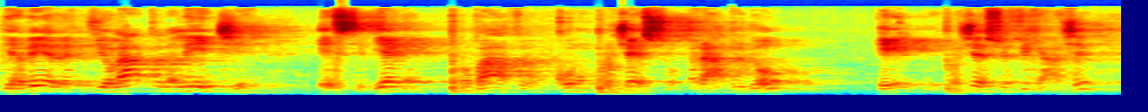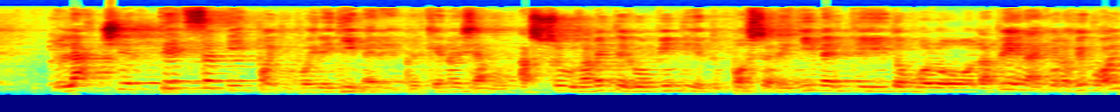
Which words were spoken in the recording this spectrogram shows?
di aver violato la legge e se viene provato con un processo rapido e un processo efficace, la certezza di poi ti puoi redimere, perché noi siamo assolutamente convinti che tu possa redimerti dopo lo, la pena e quello che vuoi,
